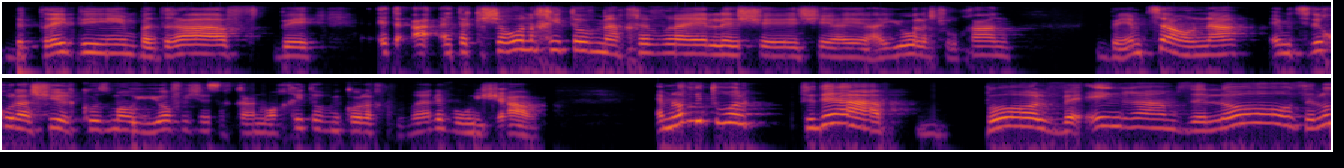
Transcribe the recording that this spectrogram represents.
בטריידים, בדראפט, ב... את, את הכישרון הכי טוב מהחבר'ה האלה ש, שהיו על השולחן באמצע העונה, הם הצליחו להשאיר, קוזמה הוא יופי של שחקן, הוא הכי טוב מכל החבר'ה האלה והוא נשאר. הם לא ויתרו על, אתה יודע, בול ואינגרם, זה לא, זה לא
